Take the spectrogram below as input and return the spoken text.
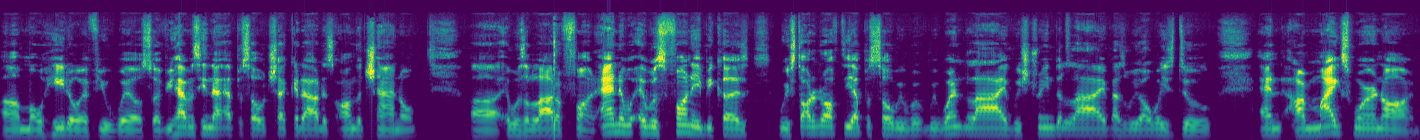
uh, mojito, if you will. So if you haven't seen that episode, check it out. It's on the channel. Uh, it was a lot of fun, and it, it, was funny because we started off the episode. We were, we went live, we streamed it live as we always do, and our mics weren't on.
